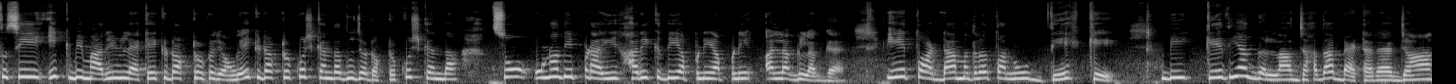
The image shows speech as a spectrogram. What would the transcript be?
ਤੁਸੀਂ ਇੱਕ ਬਿਮਾਰੀ ਨੂੰ ਲੈ ਕੇ ਇੱਕ ਡਾਕਟਰ ਕੋਲ ਜਾਓਗੇ, ਇੱਕ ਡਾਕਟਰ ਕੁਝ ਕਹਿੰਦਾ, ਦੂਜਾ ਡਾਕਟਰ ਕੁਝ ਕਹਿੰਦਾ। ਸੋ ਉਹਨਾਂ ਦੀ ਪੜ੍ਹਾਈ ਹਰ ਇੱਕ ਦੀ ਆਪਣੀ ਆਪਣੀ ਅਲੱਗ-ਅਲੱਗ ਹੈ। ਇਹ ਤੁਹਾਡਾ ਮਤਲਬ ਤੁਹਾਨੂੰ ਦੇਖ ਕੇ ਵੀ ਕਿਹਦੀਆਂ ਗੱਲਾਂ ਜ਼ਿਆਦਾ ਬੈਟਰ ਹੈ ਜਾਂ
